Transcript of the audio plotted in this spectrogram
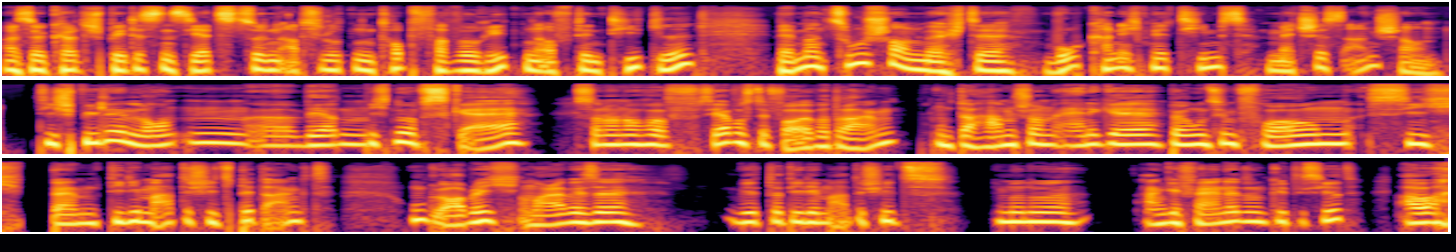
Also er gehört spätestens jetzt zu den absoluten Top-Favoriten auf den Titel. Wenn man zuschauen möchte, wo kann ich mir Teams Matches anschauen? Die Spiele in London äh, werden nicht nur auf Sky, sondern auch auf Servus TV übertragen. Und da haben schon einige bei uns im Forum sich beim Didi Mateschitz bedankt. Unglaublich. Normalerweise wird der Didi Mateschitz immer nur angefeindet und kritisiert. Aber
